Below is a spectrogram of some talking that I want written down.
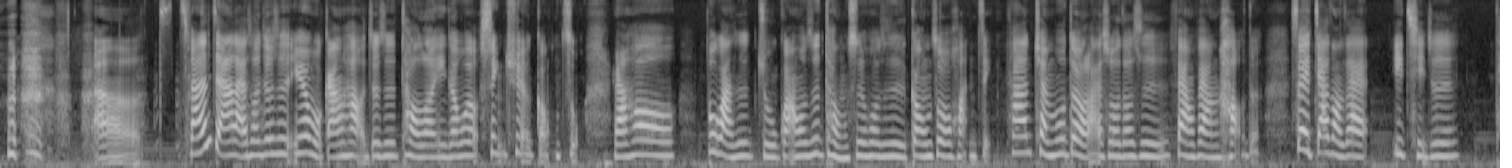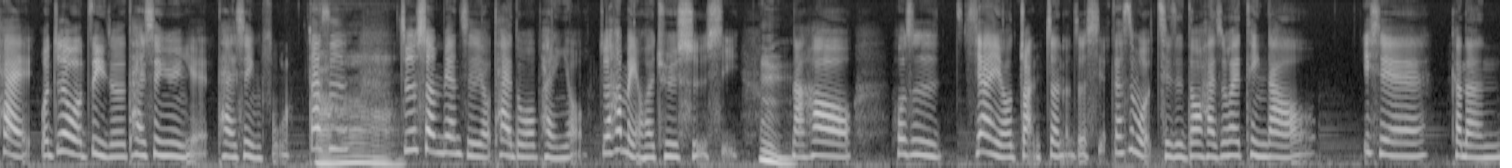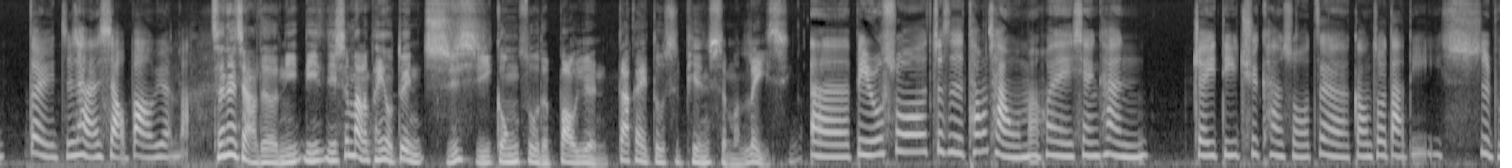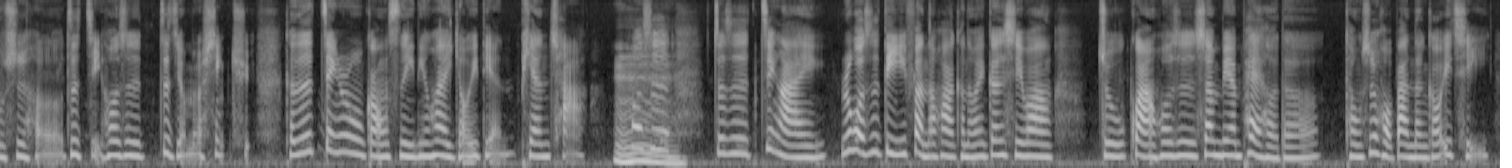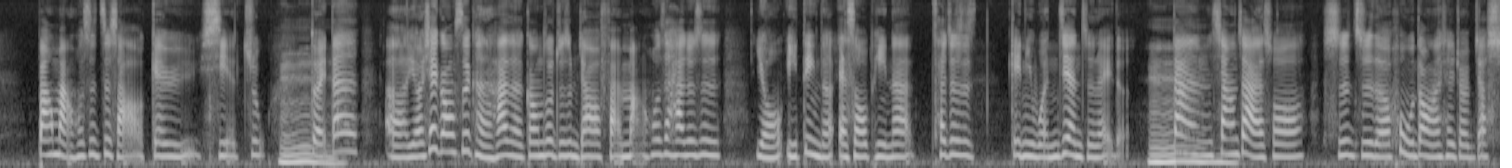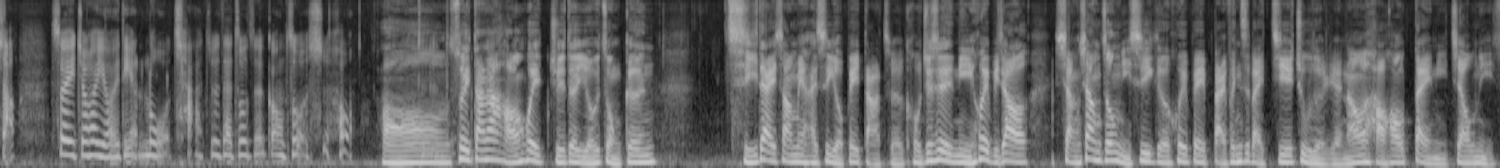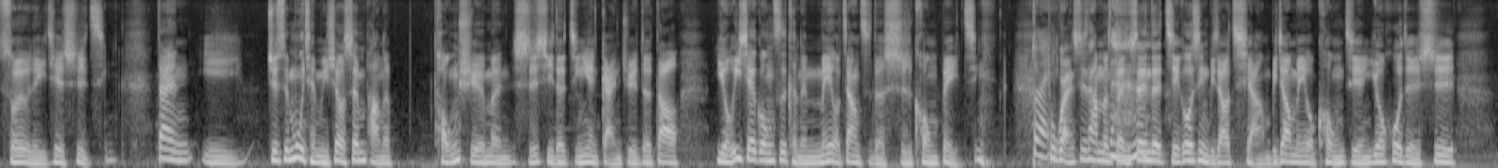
呃，反正简单来说，就是因为我刚好就是投了一个我有兴趣的工作，然后不管是主管或是同事或是工作环境，它全部对我来说都是非常非常好的，所以加总在一起就是太，我觉得我自己就是太幸运也太幸福了。但是啊就是身边其实有太多朋友，就是他们也会去实习，嗯，然后或是现在也有转正的这些，但是我其实都还是会听到一些可能对于职场的小抱怨吧。真的假的？你你你身旁的朋友对实习工作的抱怨，大概都是偏什么类型？呃，比如说，就是通常我们会先看 JD 去看说这个工作到底适不适合自己，或是自己有没有兴趣。可是进入公司一定会有一点偏差，嗯或是就是进来，如果是第一份的话，可能会更希望主管或是身边配合的同事伙伴能够一起帮忙，或是至少给予协助。嗯对，但呃，有一些公司可能他的工作就是比较繁忙，或是他就是有一定的 SOP，那他就是给你文件之类的。嗯但相较来说，实质的互动那些就会比较少，所以就会有一点落差，就是在做这个工作的时候。哦，所以大家好像会觉得有一种跟期待上面还是有被打折扣，就是你会比较想象中你是一个会被百分之百接住的人，然后好好带你教你所有的一切事情。但以就是目前米秀身旁的同学们实习的经验，感觉得到有一些公司可能没有这样子的时空背景。对不，管是他们本身的结构性比较强，比较没有空间，又或者是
